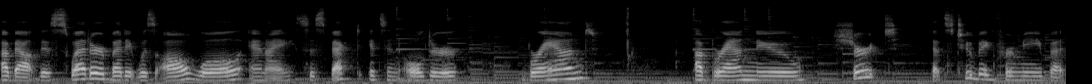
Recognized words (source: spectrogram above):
about this sweater, but it was all wool, and I suspect it's an older brand. A brand new shirt that's too big for me, but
